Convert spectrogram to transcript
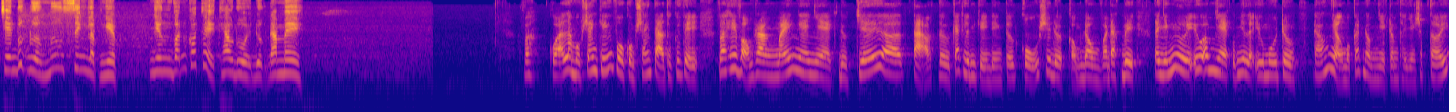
trên bước đường mưu sinh lập nghiệp nhưng vẫn có thể theo đuổi được đam mê. Vâng, quả là một sáng kiến vô cùng sáng tạo thưa quý vị và hy vọng rằng máy nghe nhạc được chế ờ, tạo từ các linh kiện điện tử cũ sẽ được cộng đồng và đặc biệt là những người yêu âm nhạc cũng như là yêu môi trường đón nhận một cách nồng nhiệt trong thời gian sắp tới.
